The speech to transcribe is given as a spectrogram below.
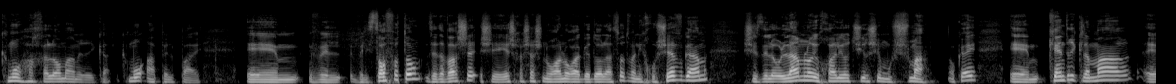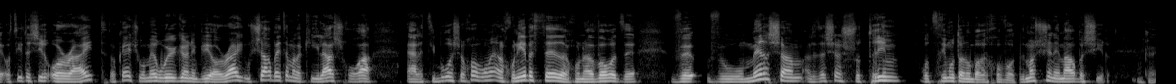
כמו החלום האמריקאי, כמו אפל פאי, אמ, ולשרוף אותו, זה דבר ש- שיש חשש נורא נורא גדול לעשות, ואני חושב גם שזה לעולם לא יוכל להיות שיר שמושמע, אוקיי? אמ, קנדריק למר אה, הוציא את השיר Alright, אוקיי? שהוא אומר We're gonna be alright, הוא שר בעצם על הקהילה השחורה, על הציבור השחור, הוא אומר, אנחנו נהיה בסדר, אנחנו נעבור את זה, והוא אומר שם על זה שהשוטרים רוצחים אותנו ברחובות. זה משהו שנאמר בשיר. אוקיי.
